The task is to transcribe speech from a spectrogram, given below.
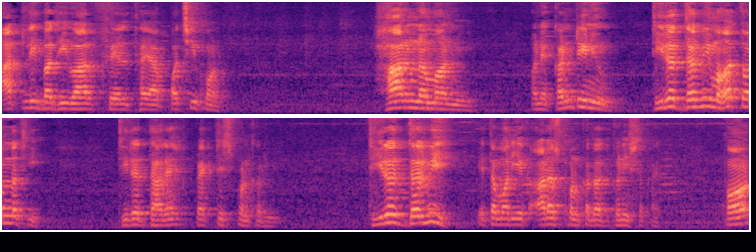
આટલી બધી વાર ફેલ થયા પછી પણ હાર ન માનવી અને કન્ટિન્યુ ધીરજ ધરવી મહત્વ નથી. ધીરજ ધારે પ્રેક્ટિસ પણ કરવી. ધીરજ ધરવી એ તમારી એક આળસ પણ કદાચ ગણી શકાય. પણ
